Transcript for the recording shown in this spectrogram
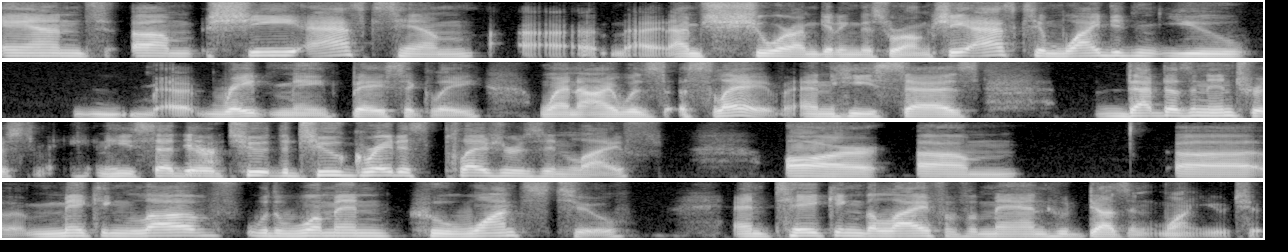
and um, she asks him uh, i'm sure i'm getting this wrong she asks him why didn't you uh, rape me basically when i was a slave and he says that doesn't interest me and he said there Yeah. are two the two greatest pleasures in life are um, uh, making love with a woman who wants to and taking the life of a man who doesn't want you to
